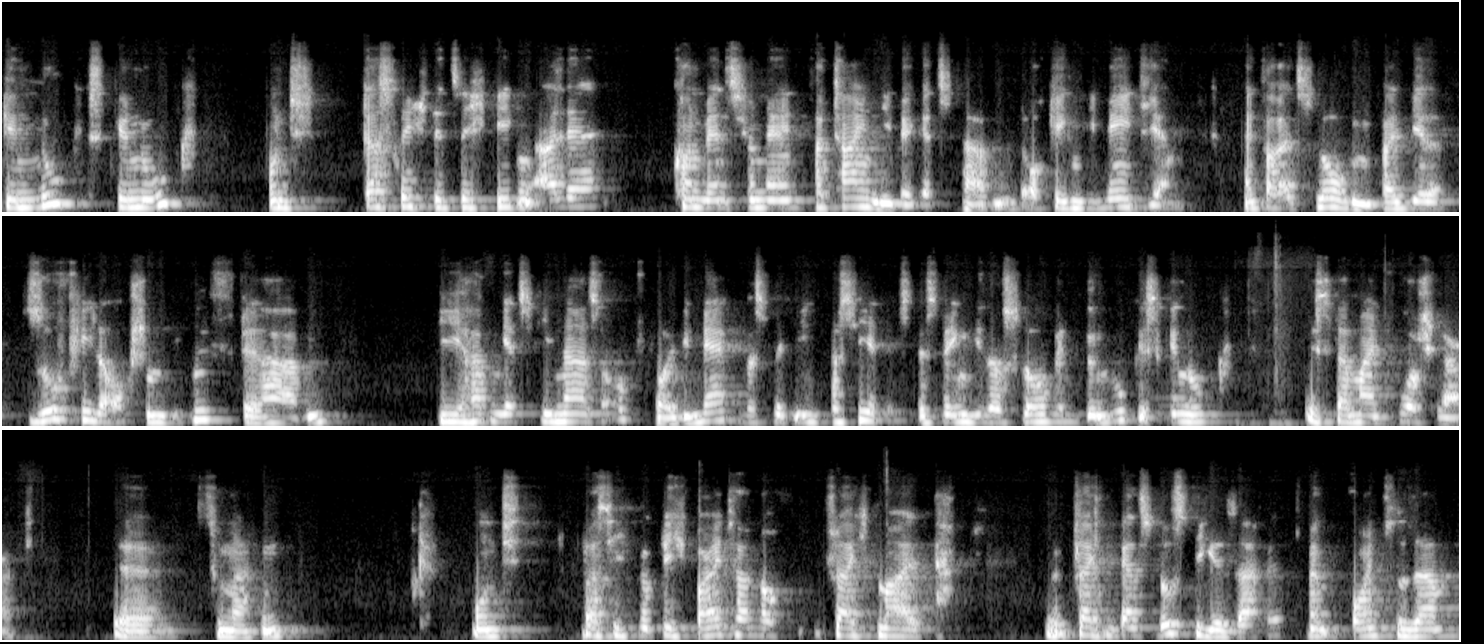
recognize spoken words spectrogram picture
genug ist genug. Und das richtet sich gegen alle konventionellen Parteien, die wir jetzt haben und auch gegen die Medien. Einfach als Slogan, weil wir so viele auch schon Geimpfte haben, die haben jetzt die Nase auch voll. Die merken, was mit ihnen passiert ist. Deswegen dieser Slogan, genug ist genug, ist da mein Vorschlag äh, zu machen. Und was ich wirklich weiter noch vielleicht mal, vielleicht eine ganz lustige Sache, mit einem Freund zusammen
